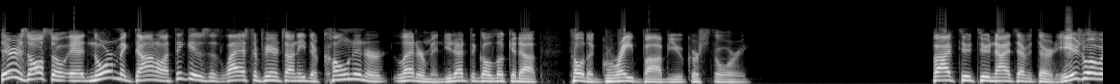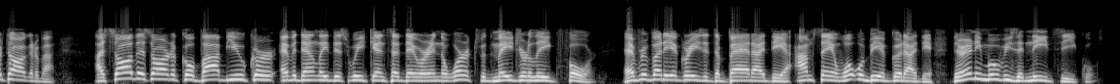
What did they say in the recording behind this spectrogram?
There is also uh, Norm Macdonald. I think it was his last appearance on either Conan or Letterman. You'd have to go look it up. Told a great Bob Uecker story. 522-9730. Here's what we're talking about. I saw this article. Bob Uecker evidently this weekend said they were in the works with Major League 4. Everybody agrees it's a bad idea. I'm saying what would be a good idea? Are there any movies that need sequels?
